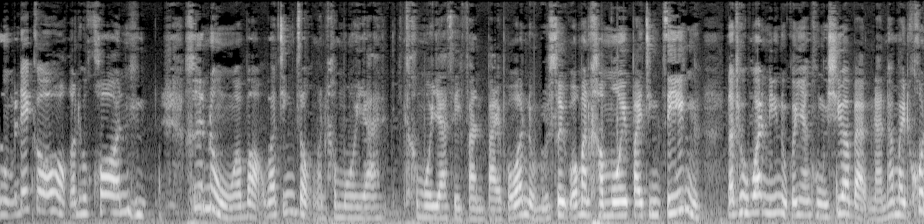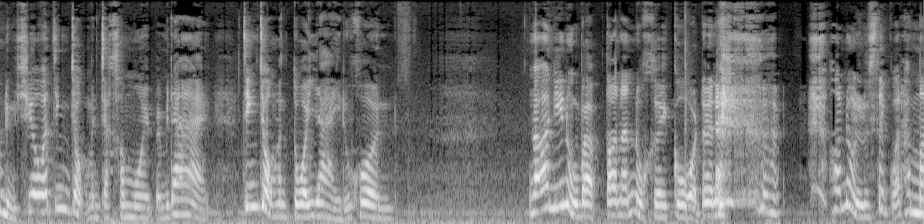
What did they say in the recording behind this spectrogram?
หนูไม่ได้โกหกกันทุกคน คือหนูบอกว่าจิ้งจกมันขโมยยาขโมยยาสีฟันไปเพราะว่าหนูรู้สึกว่ามันขโมยไปจริง ๆ แล้วทุกวันนี้หนูก็ยังคงเชื่อแบบนั้นทำไมทุกคนถึงเชื่อว่าจิ้งจกมันจะขโมยไปไม่ได้ จิ้งจกมันตัวใหญ่ทุกคน แล้วอันนี้หนูแบบตอนนั้นหนูเคยโกรธด้วยนะเพราะหนูรู้สึกว่าทำไม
